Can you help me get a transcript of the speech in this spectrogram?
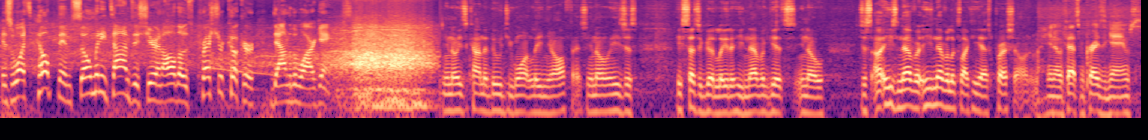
is what's helped them so many times this year in all those pressure cooker down to the wire games. You know, he's the kind of dude you want leading your offense. You know, he's just he's such a good leader. He never gets, you know, just uh, he's never he never looks like he has pressure on him. You know, we've had some crazy games,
